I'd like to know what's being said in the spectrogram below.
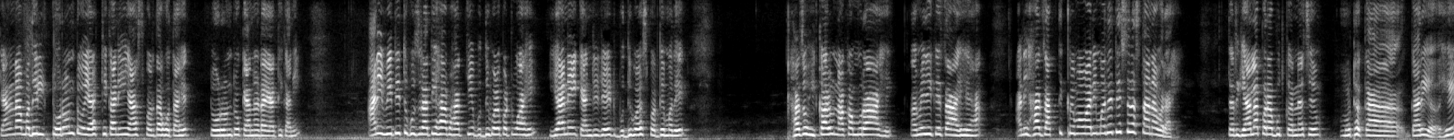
कॅनडामधील टोरोंटो या ठिकाणी या स्पर्धा होत आहेत. टोरोंटो कॅनडा या ठिकाणी. आणि विदित गुजराती हा भारतीय बुद्धिबळपटू आहे. याने कॅन्डिडेट बुद्धिबळ स्पर्धेमध्ये हा जो हिकारू नाकामुरा आहे अमेरिकेचा आहे हा आणि हा जागतिक क्रमवारीमध्ये तिसऱ्या स्थानावर आहे. तर याला पराभूत करण्याचे मोठं का कार्य हे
